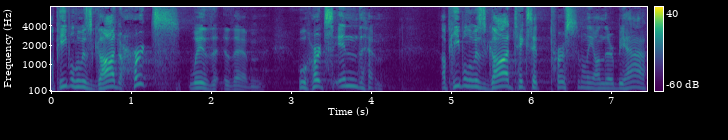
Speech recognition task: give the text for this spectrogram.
a people whose God hurts with them, who hurts in them, a people whose God takes it personally on their behalf.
